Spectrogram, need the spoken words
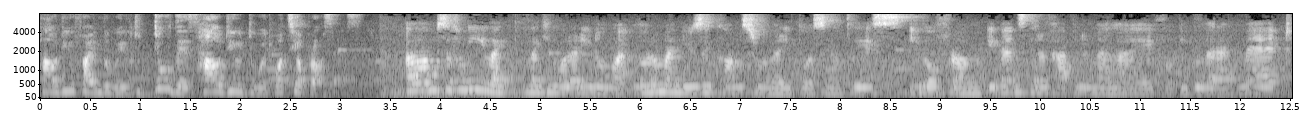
How do you find the will to do this? How do you do it? What's your process? Um, so for me, like like you already know, what a lot of my music comes from a very personal place, either from events that have happened in my life, or people that I've met,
